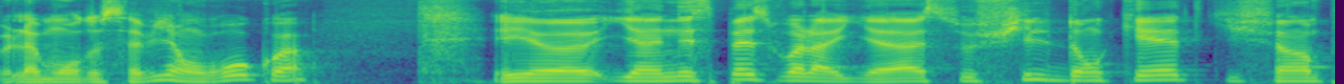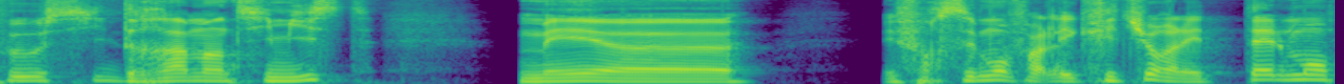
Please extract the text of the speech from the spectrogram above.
l'amour de sa vie, en gros, quoi. Et il y a une espèce, voilà, il y a ce fil d'enquête qui fait un peu aussi drame intimiste, mais, mais forcément, enfin, l'écriture, elle est tellement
